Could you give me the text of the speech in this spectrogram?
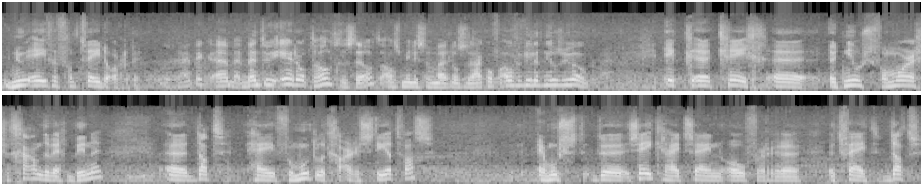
nu even van tweede orde. Begrijp ik. Uh, bent u eerder op de hoogte gesteld als minister van Buitenlandse Zaken... of overviel het nieuws u ook? Ik uh, kreeg het nieuws vanmorgen gaandeweg binnen... dat hij vermoedelijk gearresteerd was. Er moest de zekerheid zijn over het feit dat,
